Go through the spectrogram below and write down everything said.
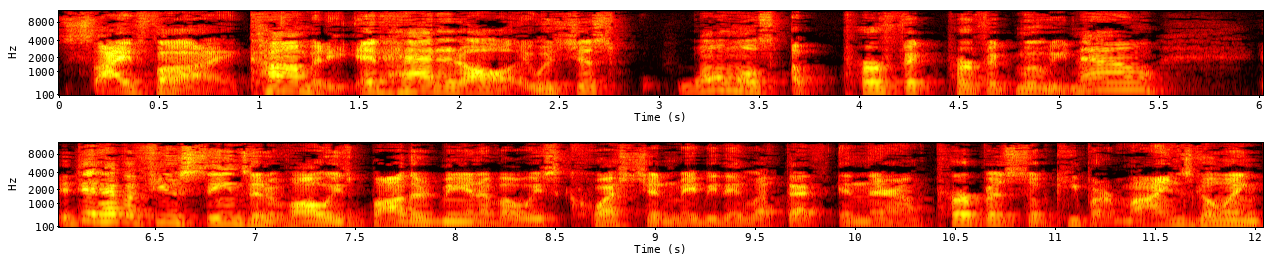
sci-fi, comedy. It had it all. It was just almost a perfect, perfect movie. Now, it did have a few scenes that have always bothered me and I've always questioned. Maybe they left that in there on purpose, so keep our minds going.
